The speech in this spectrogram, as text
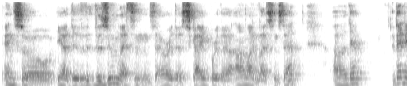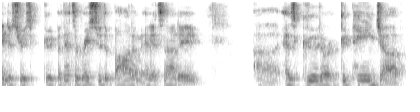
and so, yeah, the the Zoom lessons or the Skype or the online lessons that uh, that that industry is good, but that's a race to the bottom, and it's not a uh, as good or good paying job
